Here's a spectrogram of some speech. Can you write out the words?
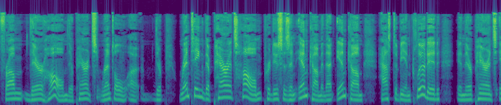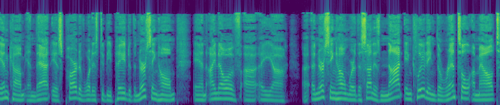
from their home, their parents' rental, uh, they're renting their parents' home produces an income, and that income has to be included in their parents' income, and that is part of what is to be paid to the nursing home. And I know of uh, a uh, a nursing home where the son is not including the rental amount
